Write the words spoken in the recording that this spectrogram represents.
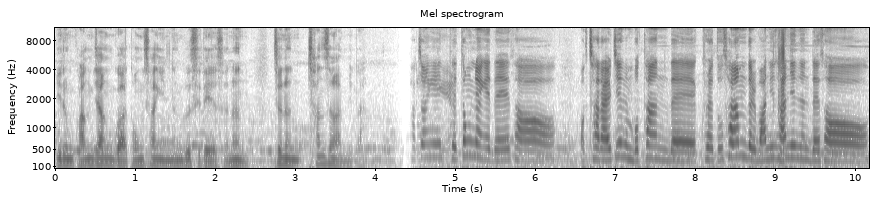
이런 광장과 동상이 있는 것에 대해서는 저는 찬성합니다. 박정희 대통령에 대해서 잘 알지는 못하는데 그래도 사람들 많이 다니는 데서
